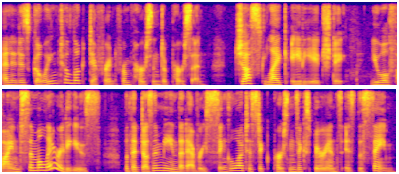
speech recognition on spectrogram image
and it is going to look different from person to person, just like ADHD. You will find similarities, but that doesn't mean that every single autistic person's experience is the same.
